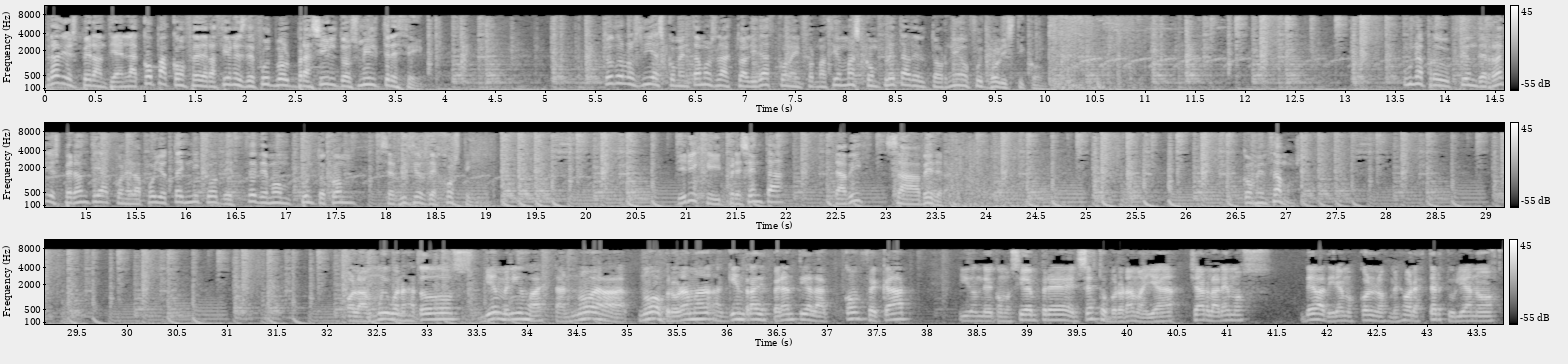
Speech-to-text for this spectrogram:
Radio Esperantia en la Copa Confederaciones de Fútbol Brasil 2013. Todos los días comentamos la actualidad con la información más completa del torneo futbolístico. Una producción de Radio Esperantia con el apoyo técnico de cdemon.com, servicios de hosting. Dirige y presenta David Saavedra. Comenzamos. Hola, muy buenas a todos. Bienvenidos a nueva nuevo programa aquí en Radio Esperantia, la CONFECAT, y donde como siempre, el sexto programa ya, charlaremos, debatiremos con los mejores tertulianos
